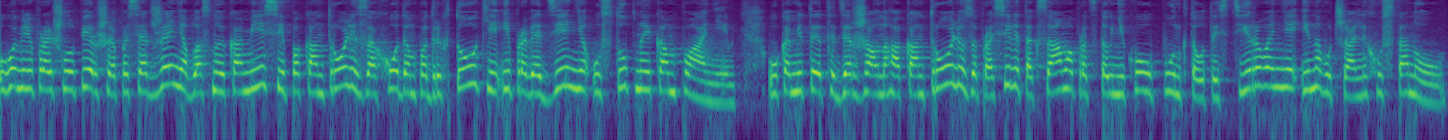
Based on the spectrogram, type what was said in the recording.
У гомелі прайшло першае пасяджэнне абласной камісіі па кантролі за ходам падрыхтоўкі і правядзення уступнай кампаніі. У камітэт дзяржаўнага кантролю запрасілі таксама прадстаўнікоў пунктаў тэсціравання і навучальных устаноў.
